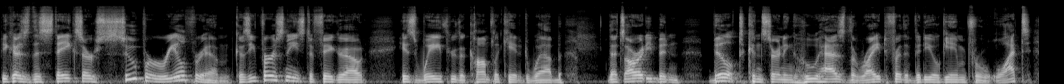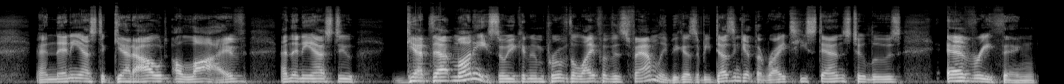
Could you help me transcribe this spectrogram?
because the stakes are super real for him because he first needs to figure out his way through the complicated web that's already been built concerning who has the right for the video game for what. And then he has to get out alive, and then he has to get that money so he can improve the life of his family because if he doesn't get the rights he stands to lose everything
